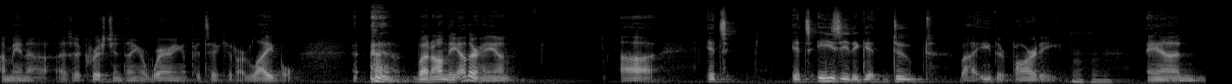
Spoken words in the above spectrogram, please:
I mean, a, as a Christian thing or wearing a particular label. but on the other hand, uh, it's, it's easy to get duped by either party. Mm-hmm. And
